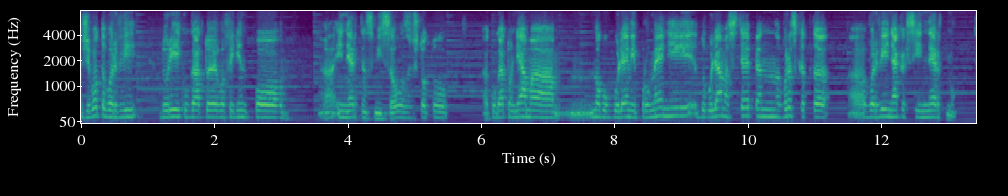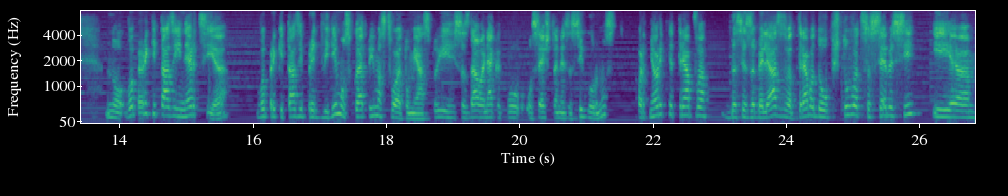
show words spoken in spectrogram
живота върви, дори и когато е в един по инертен смисъл, защото когато няма много големи промени, до голяма степен връзката върви някакси инертно. Но въпреки тази инерция, въпреки тази предвидимост, която има своето място и създава някакво усещане за сигурност, партньорите трябва да се забелязват, трябва да общуват със себе си и а,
